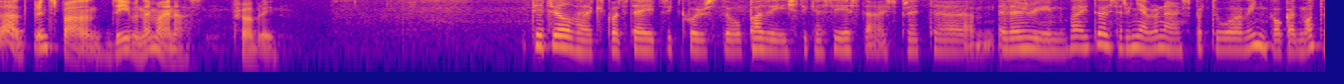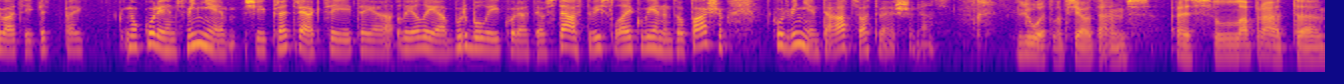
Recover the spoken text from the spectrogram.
tāda, principā, dzīve nemainās šobrīd. Tie cilvēki, ko tu teici, kurus tu pazīsti, kas iestājas pret uh, režīmu, vai tu esi ar viņiem runājis par to viņu kaut kādu motivāciju, kas, vai no kurienes viņiem šī pretreakcija tajā lielajā burbulī, kurā tev stāsta visu laiku vienu un to pašu, kur viņiem tā acu atvēršanās? Ļoti labs jautājums. Es labprāt uh,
